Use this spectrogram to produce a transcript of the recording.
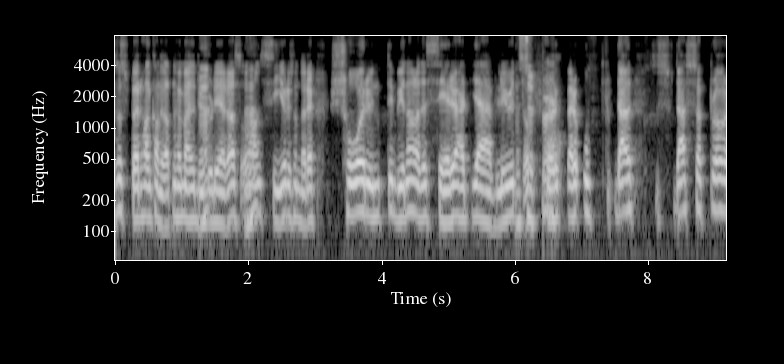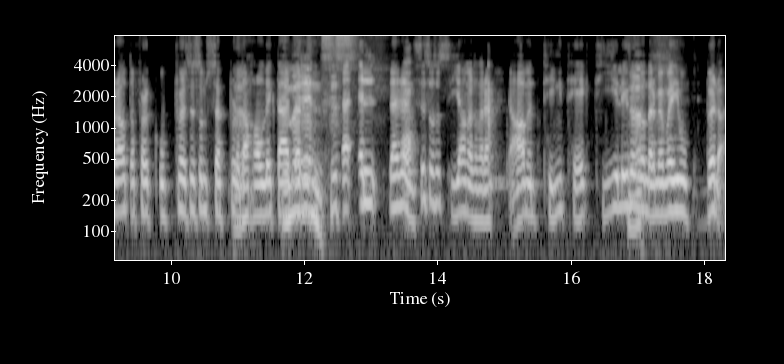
så spør han kandidaten hva mener du Ja. burde gjøre. Altså, og Ja. han sier jo liksom der, Se rundt i byen, da, det ser jo helt jævlig ut. Det er Og folk bare opp, det, er, det er søppel overalt, og folk oppfører seg som søppel, og det er hallik det der. det må renses. det, er, det renses, og så sier han bare sånn derre Ja, men ting tar tid, liksom. Ja. Sånn der, vi må jobbe. da.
